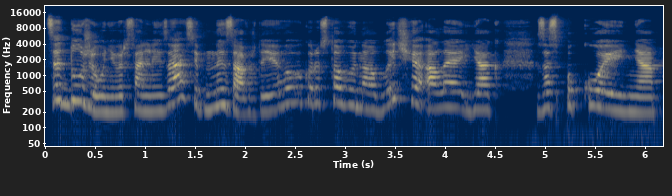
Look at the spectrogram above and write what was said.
Це дуже універсальний засіб. Не завжди я його використовую на обличчя, але як заспокоєння.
